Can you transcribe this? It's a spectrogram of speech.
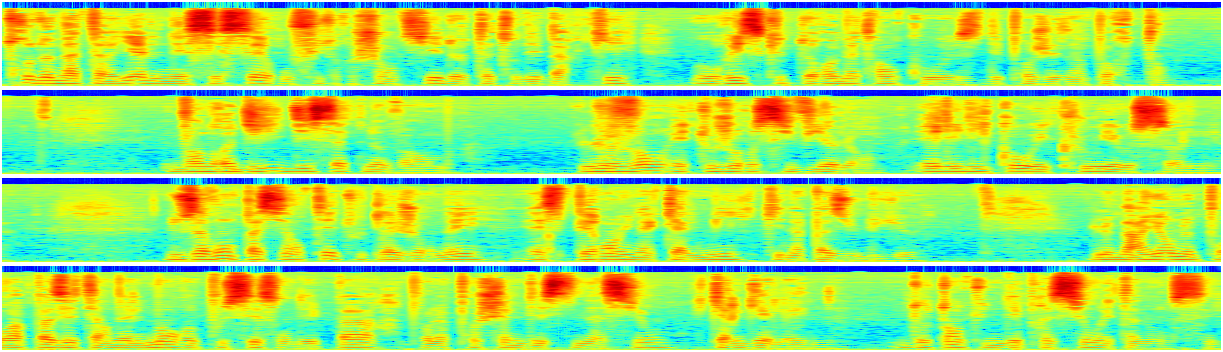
Trop de matériel nécessaire au futur chantier doit être débarqué au risque de remettre en cause des projets importants. Vendredi 17 novembre. Le vent est toujours aussi violent et l'hélico est cloué au sol. Nous avons patienté toute la journée, espérant une accalmie qui n'a pas eu lieu. Le Marion ne pourra pas éternellement repousser son départ pour la prochaine destination, Kerguelen, d'autant qu'une dépression est annoncée.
